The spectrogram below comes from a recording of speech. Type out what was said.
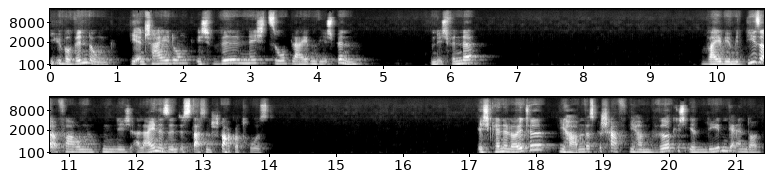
Die Überwindung, die Entscheidung, ich will nicht so bleiben, wie ich bin. Und ich finde, weil wir mit dieser Erfahrung nicht alleine sind, ist das ein starker Trost. Ich kenne Leute, die haben das geschafft, die haben wirklich ihr Leben geändert.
